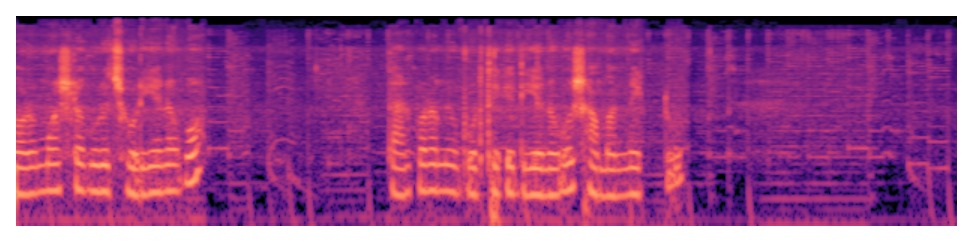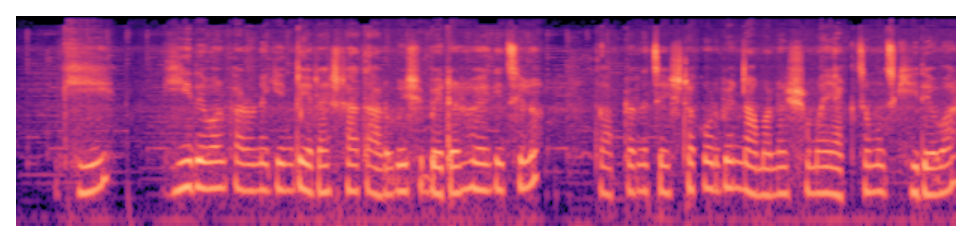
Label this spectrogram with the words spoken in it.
গরম মশলা গুঁড়ো ছড়িয়ে নেব। তারপর আমি উপর থেকে দিয়ে নেব সামান্য একটু ঘি। ঘি দেওয়ার কারণে কিন্তু এটার স্বাদ আরও বেশি বেটার হয়ে গেছিল। তো আপনারা চেষ্টা করবেন নামানোর সময় এক চামচ ঘি দেওয়ার।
